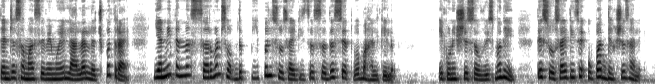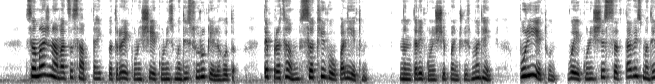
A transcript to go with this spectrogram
त्यांच्या समाजसेवेमुळे लाला लजपत राय यांनी त्यांना सर्वंट्स ऑफ द पीपल सोसायटीचं सदस्यत्व बहाल केलं. एकोणीसशे सव्वीसमध्ये ते सोसायटीचे उपाध्यक्ष झाले. समाज नावाचं साप्ताहिक पत्र एकोणीसशे एकोणीसमध्ये सुरू केलं होतं. ते प्रथम सखी गोपाल येथून नंतर एकोणीसशे पंचवीसमध्ये पुरी येथून व एकोणीसशे सत्तावीसमध्ये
